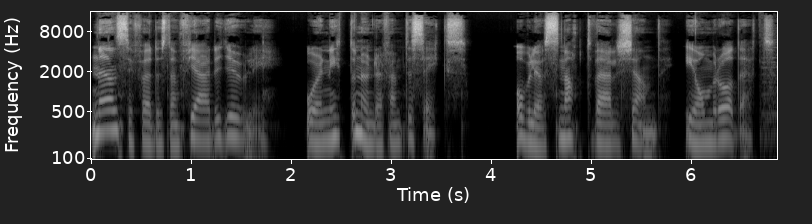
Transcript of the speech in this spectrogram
Nancy föddes den 4 juli år 1956 och blev snabbt välkänd i området.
